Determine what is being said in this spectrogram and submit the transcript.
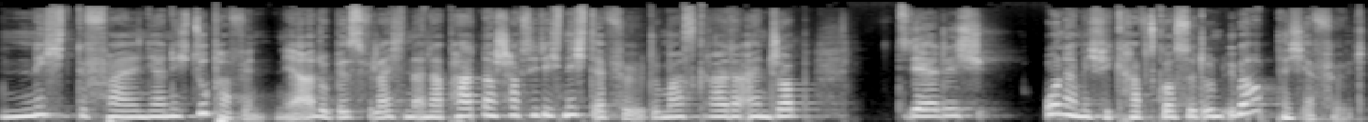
nicht gefallen, ja nicht super finden. Ja, du bist vielleicht in einer Partnerschaft, die dich nicht erfüllt. Du machst gerade einen Job, der dich unheimlich viel Kraft kostet und überhaupt nicht erfüllt.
